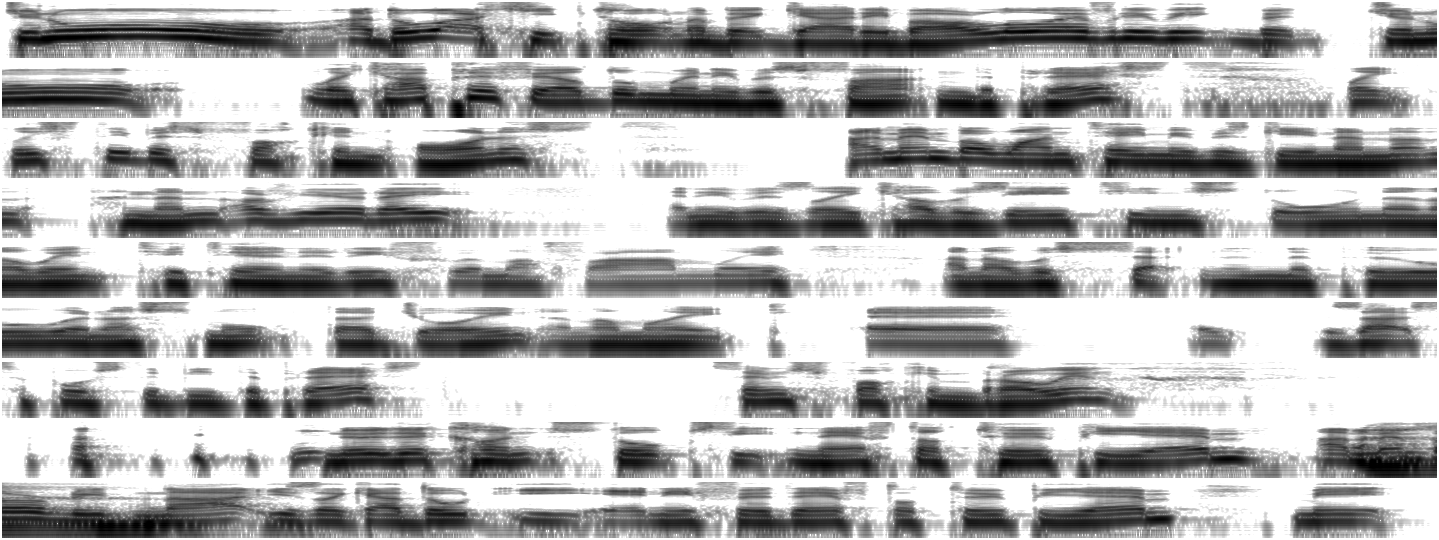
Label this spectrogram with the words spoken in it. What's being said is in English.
Do you know? I don't want to keep talking about Gary Barlow every week, but do you know? Like I preferred him when he was fat and depressed. Like at least he was fucking honest. I remember one time he was getting an, an interview, right? And he was like, I was 18 stone and I went to Tenerife with my family and I was sitting in the pool and I smoked a joint. And I'm like, uh, is that supposed to be depressed? Sounds fucking brilliant. now the cunt stops eating after 2 p.m. I remember reading that. He's like, I don't eat any food after 2 p.m. Mate,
